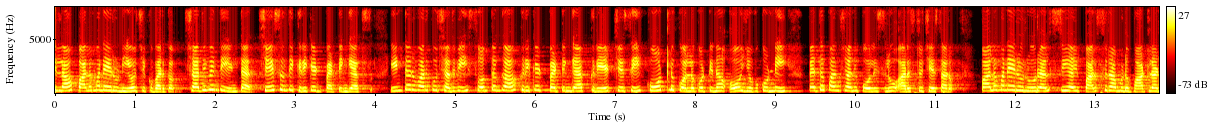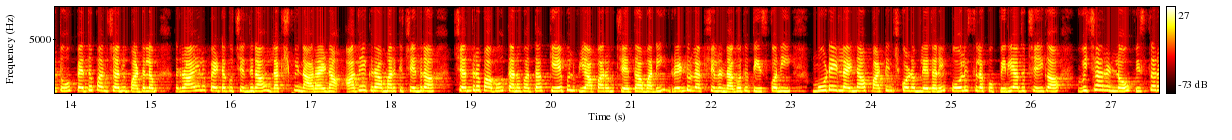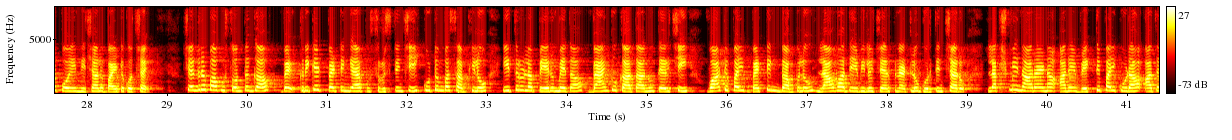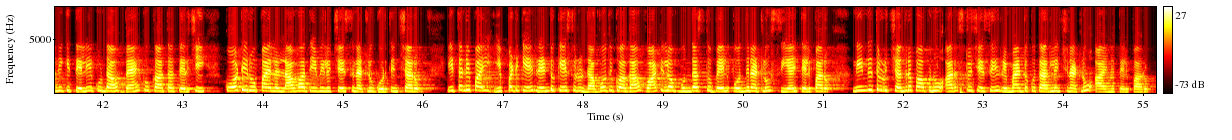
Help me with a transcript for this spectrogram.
జిల్లా పలమనేరు నియోజకవర్గం చదివింది ఇంటర్. చేసింది క్రికెట్ బెట్టింగ్ యాప్స్. ఇంటర్ వరకు చదివి సొంతంగా క్రికెట్ బెట్టింగ్ యాప్ క్రియేట్ చేసి కోట్లు కొల్లగొట్టిన ఓ యువకుణ్ణి పెద్ద పంచాని పోలీసులు అరెస్టు చేశారు. పలమనేరు రూరల్ సిఐ పరశురాముడు మాట్లాడుతూ పెద్ద పంచాని మండలం రాయలపేటకు చెందిన లక్ష్మీనారాయణ అదే గ్రామానికి చెందిన చంద్రబాబు తన వద్ద కేబుల్ వ్యాపారం చేద్దామని రెండు లక్షల నగదు తీసుకొని మూడేళ్ళైనా పట్టించుకోవడం లేదని పోలీసులకు ఫిర్యాదు చేయగా విచారణలో విస్తరపోయే నిజాలు బయటకొచ్చాయి. చంద్రబాబు సొంతంగా బె- క్రికెట్ బెట్టింగ్ యాప్ సృష్టించి కుటుంబ సభ్యులు ఇతరుల పేరు మీద బ్యాంకు ఖాతాను తెరిచి వాటిపై బెట్టింగ్ డబ్బులు లావాదేవీలు జరిపినట్లు గుర్తించారు. లక్ష్మీనారాయణ అనే వ్యక్తిపై కూడా అతనికి తెలియకుండా బ్యాంకు ఖాతా తెరిచి కోటి రూపాయల లావాదేవీలు చేసినట్లు గుర్తించారు. ఇతనిపై ఇప్పటికే రెండు కేసులు నమోదు కాగా వాటిలో ముందస్తు బెయిల్ పొందినట్లు సీఐ తెలిపారు. నిందితుడు చంద్రబాబును అరెస్టు చేసి రిమాండ్కు తరలించినట్లు ఆయన తెలిపారు.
